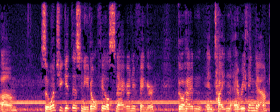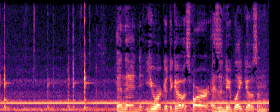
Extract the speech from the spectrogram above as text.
Um, so once you get this and you don't feel a snag on your finger, go ahead and, and tighten everything down and then you are good to go as far as a new blade goes. And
